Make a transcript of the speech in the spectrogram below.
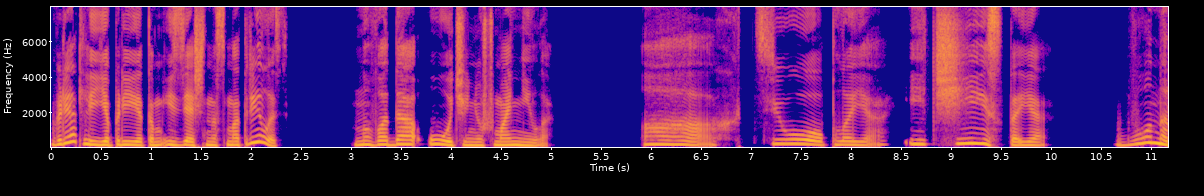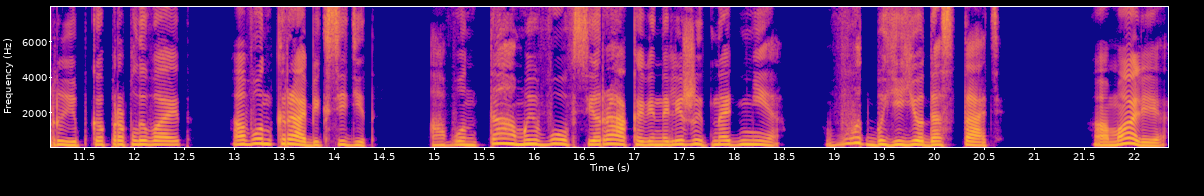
Вряд ли я при этом изящно смотрелась, но вода очень уж манила. Ах, теплая и чистая. Вон рыбка проплывает, а вон крабик сидит, а вон там и вовсе раковина лежит на дне. Вот бы ее достать. Амалия!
